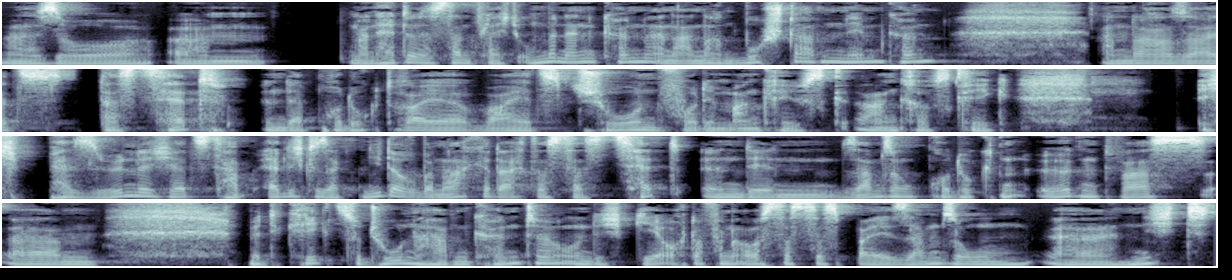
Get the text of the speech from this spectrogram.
Also ähm, man hätte das dann vielleicht umbenennen können, einen anderen Buchstaben nehmen können. Andererseits, das Z in der Produktreihe war jetzt schon vor dem Angriffs Angriffskrieg. Ich persönlich jetzt habe ehrlich gesagt nie darüber nachgedacht, dass das Z in den Samsung-Produkten irgendwas ähm, mit Krieg zu tun haben könnte. Und ich gehe auch davon aus, dass das bei Samsung äh, nicht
